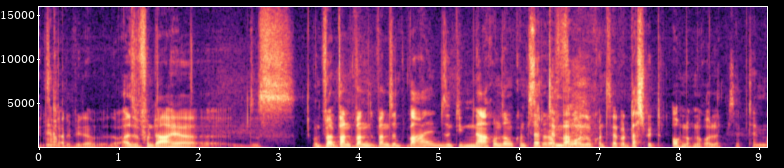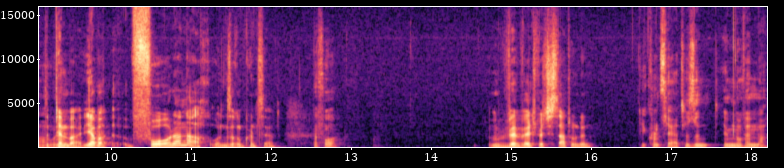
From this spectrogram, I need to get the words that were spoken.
jetzt Ja. gerade wieder. Also von daher, äh, das. Und wann, wann, wann, wann sind Wahlen? Sind die nach unserem Konzert September. oder vor unserem Konzert? Weil das spielt auch noch eine Rolle. September. Oder? September. Ja, aber vor oder nach unserem Konzert? Davor. Wel, welch, welches Datum denn? Die Konzerte sind im November.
